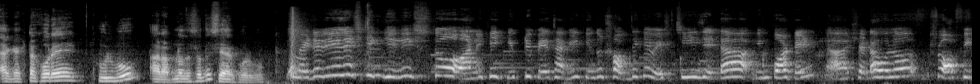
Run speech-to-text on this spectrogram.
এক একটা করে খুলবো আর আপনাদের সাথে শেয়ার করব। মেটেরিয়ালিস্টিক জিনিস তো অনেকেই গিফটই পেয়ে থাকি কিন্তু সব থেকে বেশি যেটা ইম্পর্টেন্ট সেটা হলো ট্রফি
